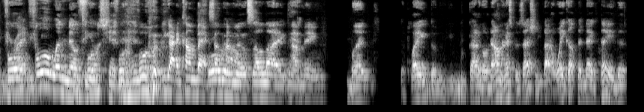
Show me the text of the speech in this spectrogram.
You're Full right. full windmill to your Full- shit. full- full- you got to come back Full somehow. windmill. So like, Yeah. I mean, but the play, the you got to go down the next possession. You got to wake up the next day. The,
